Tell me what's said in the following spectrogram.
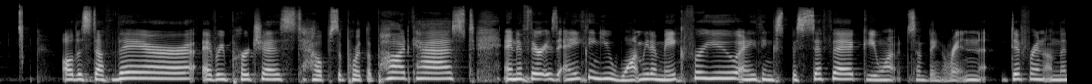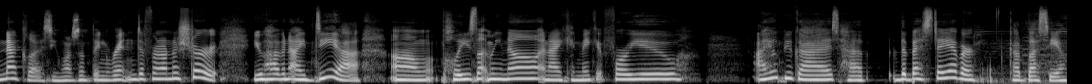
all the stuff there. Every purchase to help support the podcast. And if there is anything you want me to make for you, anything specific, you want something written different on the necklace, you want something written different on a shirt, you have an idea, um, please let me know and I can make it for you. I hope you guys have the best day ever. God bless you.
